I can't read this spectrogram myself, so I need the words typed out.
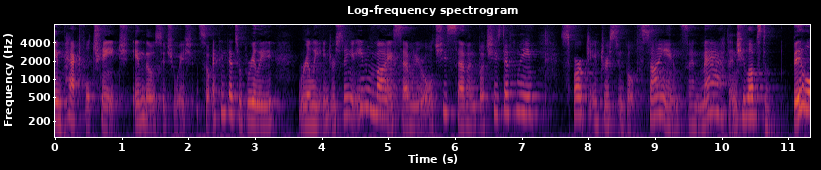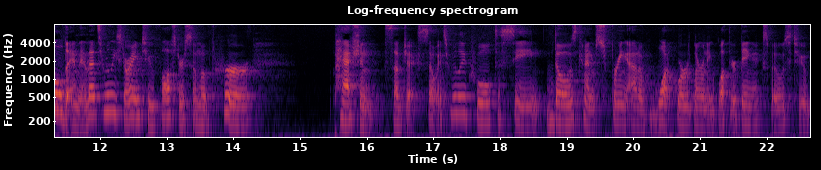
impactful change in those situations. So I think that's really, really interesting. And even my seven year old, she's seven, but she's definitely sparked interest in both science and math, and she loves to build, and that's really starting to foster some of her passion subjects. So it's really cool to see those kind of spring out of what we're learning, what they're being exposed to.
